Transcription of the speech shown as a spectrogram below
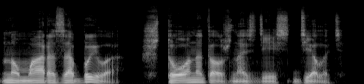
но Мара забыла, что она должна здесь делать.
